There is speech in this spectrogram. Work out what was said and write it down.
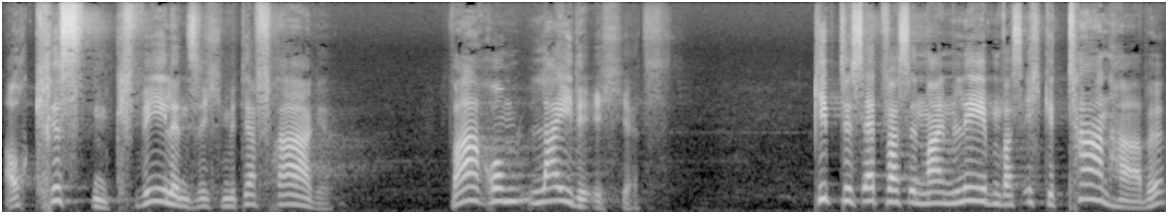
Auch Christen quälen sich mit der Frage, warum leide ich jetzt? Gibt es etwas in meinem Leben, was ich getan habe,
